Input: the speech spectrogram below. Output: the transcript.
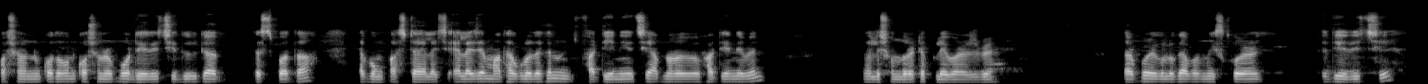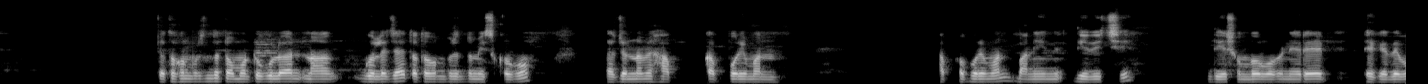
কষানো, কতক্ষণ কষানোর পর দিয়ে দিচ্ছি দুইটা তেজপাতা এবং পাঁচটা এলাচ এলাচের মাথাগুলো দেখেন ফাটিয়ে নিয়েছি আপনারা ফাটিয়ে নেবেন। তাহলে সুন্দর একটা ফ্লেভার আসবে। তারপর এগুলোকে আবার মিক্স করে দিয়ে দিচ্ছি। যতক্ষণ পর্যন্ত টমেটো গুলো না গলে যায়, ততক্ষণ পর্যন্ত মিক্স করব। তার জন্য আমি হাফ কাপ পরিমাণ হাফ কাপ পরিমাণ পানি দিয়ে দিচ্ছি। দিয়ে সুন্দরভাবে নেড়ে ঢেকে দেব।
